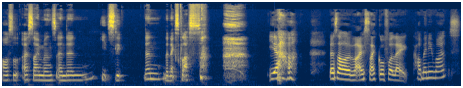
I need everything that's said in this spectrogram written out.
also assignments and then eat, sleep, then the next class. Yeah, that's our life cycle for like how many months?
